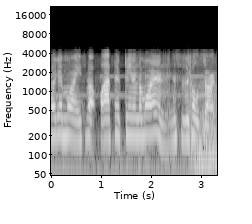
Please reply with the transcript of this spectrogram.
Oh, good morning. It's about 5.15 in the morning, and this is a cold start.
